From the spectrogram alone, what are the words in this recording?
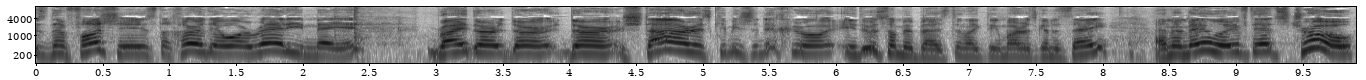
it's nefashis, the chur they were already made right? Their their their star is kimisha nichro idusam best, like the Gemara is going to say. And memelo, if that's true,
